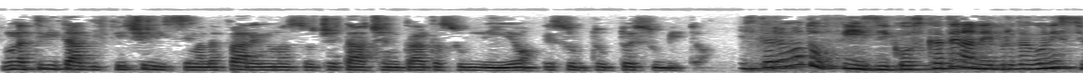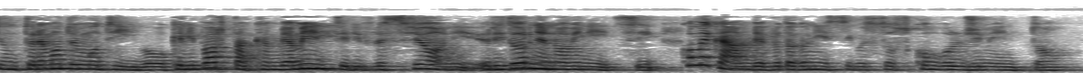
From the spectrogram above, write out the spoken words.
un'attività difficilissima da fare in una società centrata sull'io e sul tutto e subito. Il terremoto fisico scatena nei protagonisti un terremoto emotivo che li porta a cambiamenti, riflessioni, ritorni e nuovi inizi. Come cambia ai protagonisti questo sconvolgimento?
